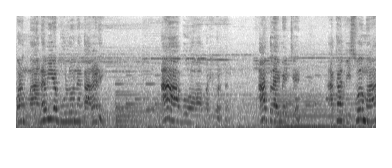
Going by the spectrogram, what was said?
પણ માનવીય ભૂલોના કારણે આ આબોહવા પરિવર્તન આ ક્લાઇમેટ ચેન્જ આખા વિશ્વમાં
